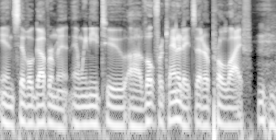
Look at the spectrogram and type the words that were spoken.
in civil government, and we need to uh, vote for candidates that are pro life. Mm-hmm.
